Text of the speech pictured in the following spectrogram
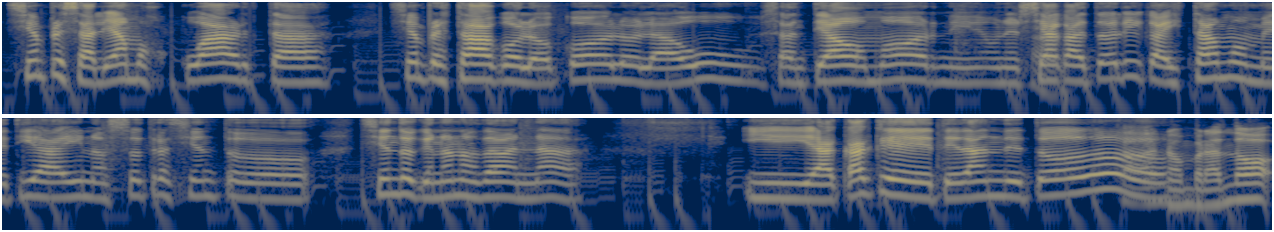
siempre salíamos cuarta, siempre estaba Colo Colo, la U, Santiago Morni, Universidad Católica, y estamos metidas ahí nosotras, siento, siento que no nos daban nada. Y acá que te dan de todo, Estabas nombrando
